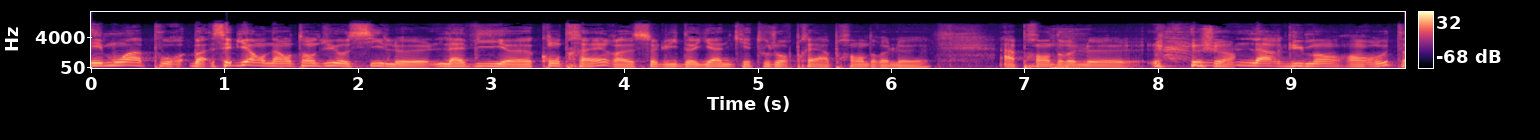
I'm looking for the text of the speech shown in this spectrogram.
Et moi, pour bah, c'est bien, on a entendu aussi le l'avis euh, contraire, celui de Yann qui est toujours prêt à prendre le à prendre le l'argument en route.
